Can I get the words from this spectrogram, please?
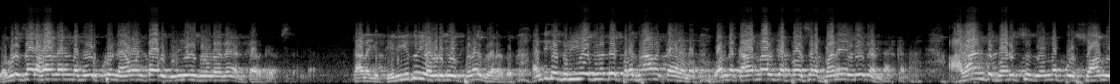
ఎవరు సలహా కన్నా మూర్ఖుడిని ఏమంటారు? దుర్యోధనుడు అనే అంటారు ఖచ్చితంగా. తనకి తెలియదు ఎవడు చెప్పినా వినడు అందుకే దుర్యోధనుడే ప్రధాన కారణం. వంద కారణాలు చెప్పాల్సిన పనే లేదండి అక్కడ. అలాంటి పరిస్థితి ఉన్నప్పుడు స్వామి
